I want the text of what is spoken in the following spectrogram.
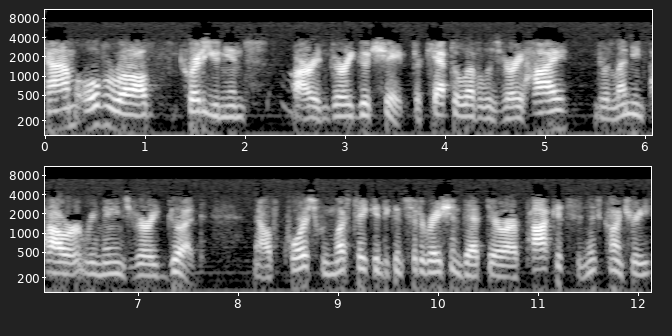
Tom, overall, credit unions are in very good shape. Their capital level is very high. Their lending power remains very good. Now, of course, we must take into consideration that there are pockets in this country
